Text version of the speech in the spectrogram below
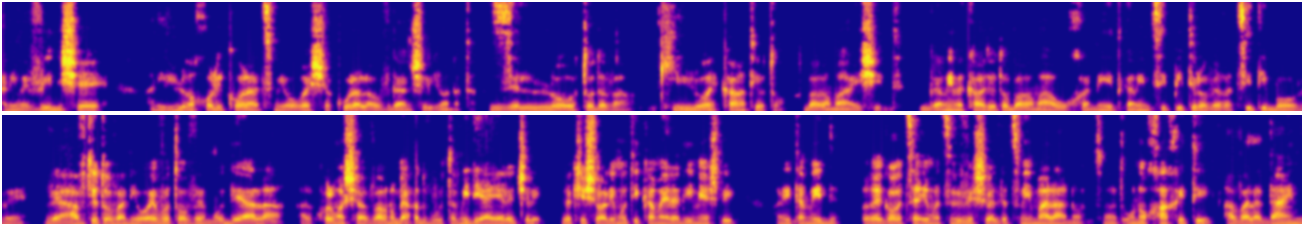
אני מבין שאני לא יכול לקרוא לעצמי הורה שקול על האובדן של יונתן. זה לא אותו דבר, כי לא הכרתי אותו ברמה האישית. גם אם הכרתי אותו ברמה הרוחנית, גם אם ציפיתי לו ורציתי בו, ו... ואהבתי אותו ואני אוהב אותו ומודה על, ה... על כל מה שעברנו ביחד, והוא תמיד יהיה הילד שלי, וכששואלים אותי כמה ילדים יש לי, אני תמיד רגע עוצר עם עצמי ושואל את עצמי מה לענות. זאת אומרת, הוא נוכח איתי, אבל עדיין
